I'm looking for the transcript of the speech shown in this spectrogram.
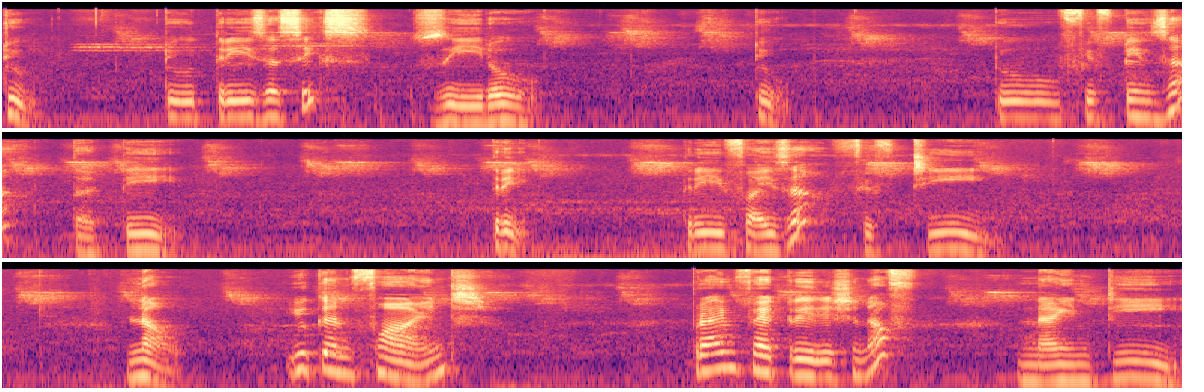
2 2 3 is a 6 0 2 2 15 is a 30 3 3 5 is a 50 now you can find prime factorization of 90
